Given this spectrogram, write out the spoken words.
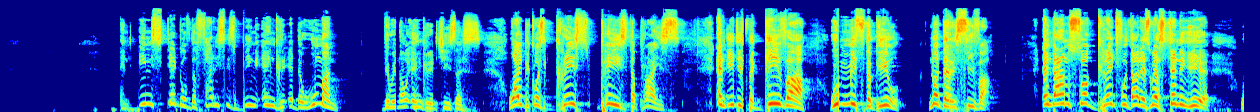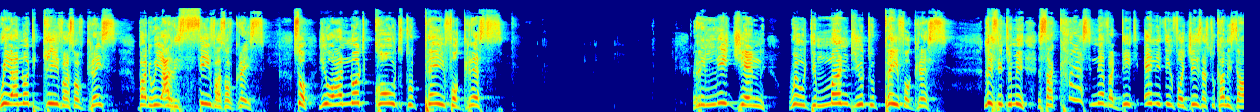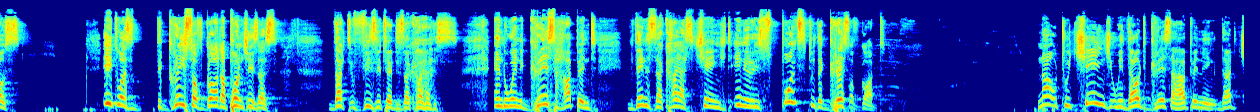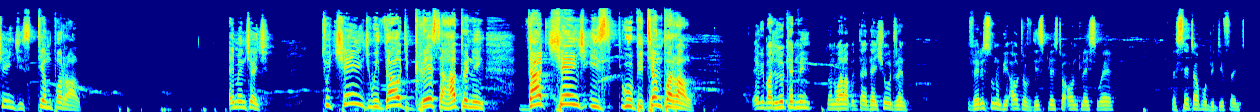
And instead of the Pharisees being angry at the woman, they were now angry at Jesus. Why? Because grace pays the price. And it is the giver who meets the bill, not the receiver. And I'm so grateful that as we're standing here, We are not givers of grace, but we are receivers of grace. So you are not called to pay for grace. Religion will demand you to pay for grace. Listen to me. Zacchaeus never did anything for Jesus to come his house. It was the grace of God upon Jesus that visited Zacchaeus. And when grace happened, then Zacchaeus changed in response to the grace of God. Now, to change without grace happening, that change is temporal. Amen, church. To change without grace happening, that change is will be temporal. Everybody, look at me. Don't worry about their children. Very soon we'll be out of this place to our own place where the setup will be different.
